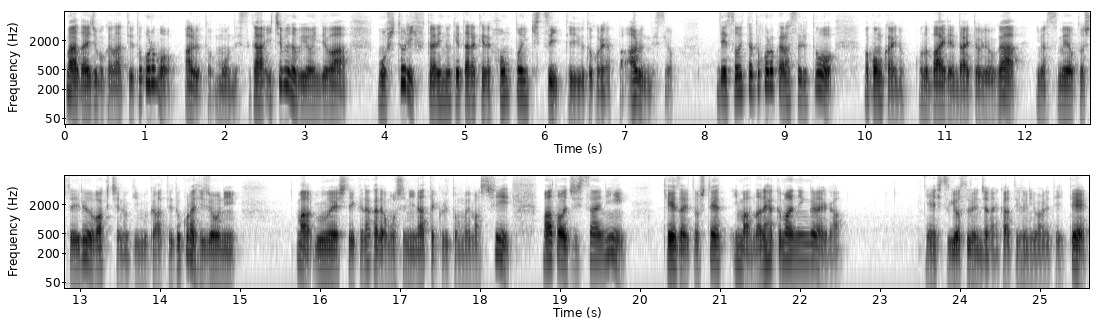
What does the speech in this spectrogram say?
まあ大丈夫かなっていうところもあると思うんですが一部の病院ではもう1人2人抜けただけで本当にきついっていうところやっぱあるんですよ。でそういったところからすると、まあ、今回のこのバイデン大統領が今進めようとしているワクチンの義務化っていうところは非常にまあ運営していく中で重しになってくると思いますし、まあ、あとは実際に経済として今700万人ぐらいが失業するんじゃないかというふうに言われていて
